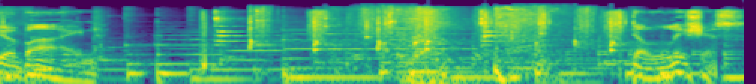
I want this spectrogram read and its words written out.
Divine. Delicious.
